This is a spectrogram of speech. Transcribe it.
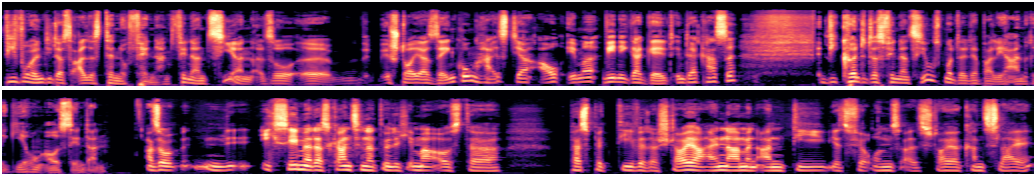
Wie wollen die das alles denn noch finanzieren? Also äh, Steuersenkung heißt ja auch immer weniger Geld in der Kasse. Wie könnte das Finanzierungsmodell der Balearenregierung aussehen dann? Also ich sehe mir das Ganze natürlich immer aus der Perspektive der Steuereinnahmen an, die jetzt für uns als Steuerkanzlei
